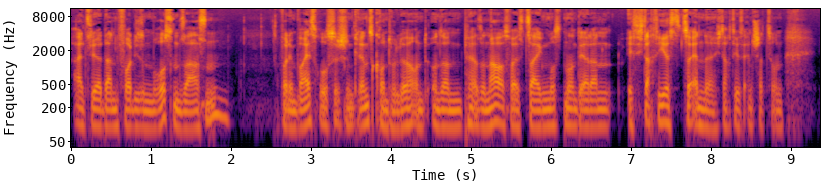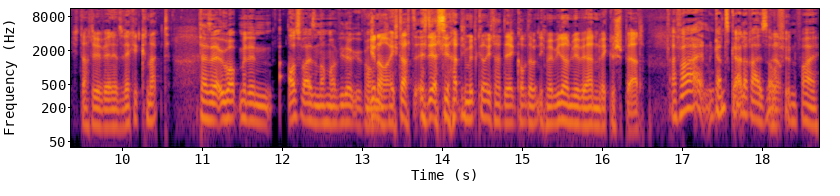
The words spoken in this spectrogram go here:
als wir dann vor diesem Russen saßen, vor dem weißrussischen Grenzkontrolleur und unseren Personalausweis zeigen mussten und der dann, ich dachte, hier ist zu Ende, ich dachte, hier ist Endstation. Ich dachte, wir wären jetzt weggeknackt. Dass er überhaupt mit den Ausweisen nochmal wiedergekommen Genau, ist. ich dachte, der der hat die mitgenommen, ich dachte, der kommt damit nicht mehr wieder und wir werden weggesperrt. Das war eine ganz geile Reise, Ja. auf jeden Fall.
